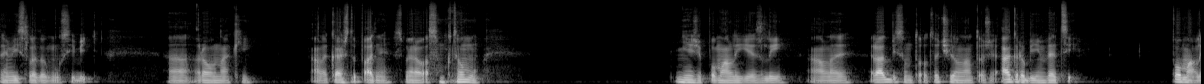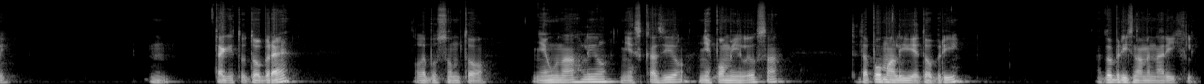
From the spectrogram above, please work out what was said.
Ten výsledok musí byť rovnaký. Ale každopádne smeroval som k tomu, nie že pomaly je zlý, ale rád by som to otočil na to, že ak robím veci pomaly, hm, tak je to dobré, lebo som to neunáhlil, neskazil, nepomýlil sa. Teda pomaly je dobrý a dobrý znamená rýchly.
